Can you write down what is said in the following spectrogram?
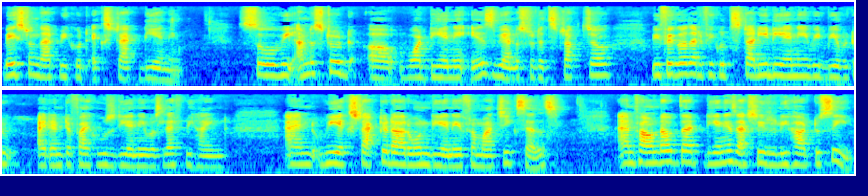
based on that, we could extract DNA. So we understood uh, what DNA is, we understood its structure. We figured that if we could study DNA, we'd be able to identify whose DNA was left behind. And we extracted our own DNA from our cheek cells and found out that DNA is actually really hard to see.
